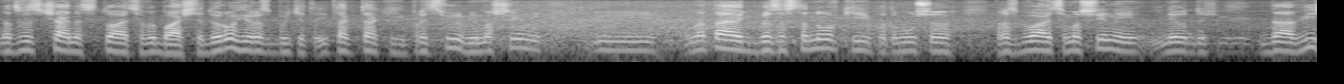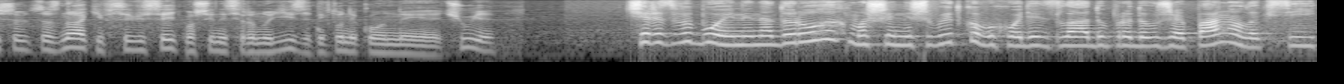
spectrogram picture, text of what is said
Надзвичайна ситуація, ви бачите, дороги розбиті, і так так і працюємо, і машини, і латають без остановки, тому що розбиваються машини, не одно... да, вішаються знаки, все висить, машини все одно їздять, ніхто нікого не чує. Через вибоїни на дорогах машини швидко виходять з ладу, продовжує пан Олексій,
